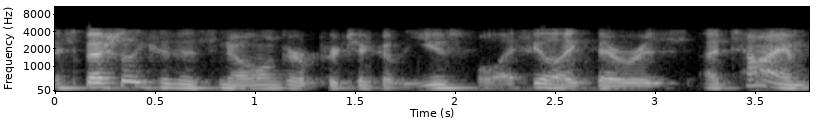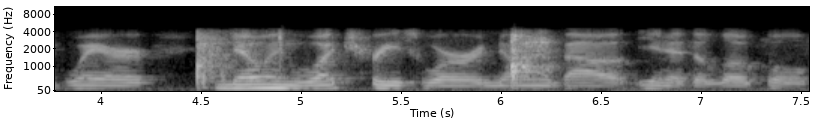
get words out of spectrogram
especially because it's no longer particularly useful. I feel like there was a time where knowing what trees were, knowing about you know the local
